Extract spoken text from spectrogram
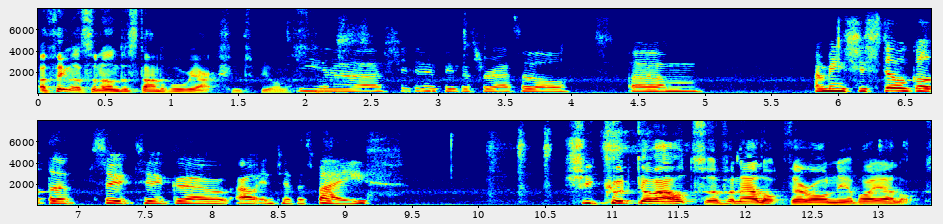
I think that's an understandable reaction, to be honest. yeah, she didn't think this through at all. Um I mean she's still got the suit to go out into the space. She could go out of an airlock. There are nearby airlocks.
